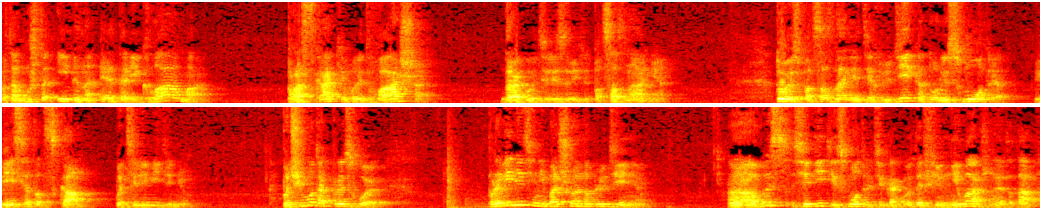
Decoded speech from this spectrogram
Потому что именно эта реклама проскакивает ваша дорогой телезритель, подсознание. То есть подсознание тех людей, которые смотрят весь этот скам по телевидению. Почему так происходит? Проведите небольшое наблюдение. А, вы сидите и смотрите какой-то фильм, неважно это там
